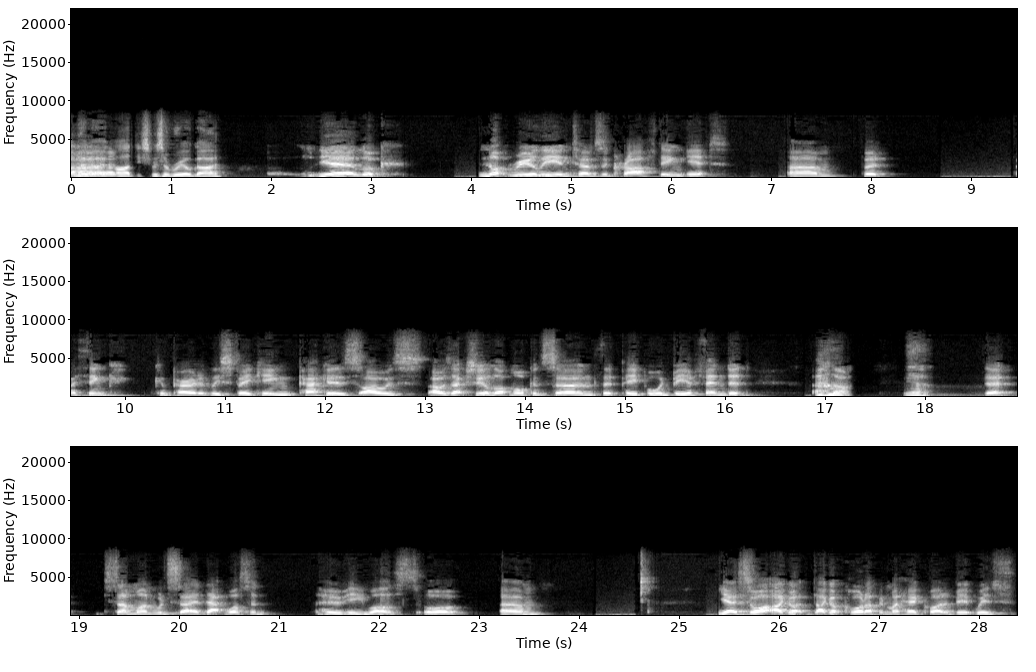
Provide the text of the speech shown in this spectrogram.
You know, going, Uh, oh, this was a real guy. Yeah, look, not really in terms of crafting it, um, but I think comparatively speaking, Packers, I was I was actually a lot more concerned that people would be offended, um, Yeah, that someone would say that wasn't who he was, or um, yeah. So I, I got I got caught up in my head quite a bit with.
